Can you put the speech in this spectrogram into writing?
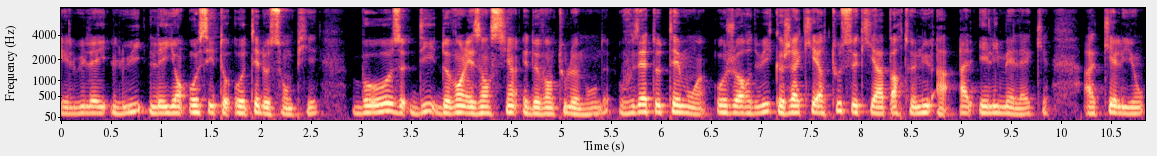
Et lui, l'ayant aussitôt ôté de son pied, Boaz dit devant les anciens et devant tout le monde Vous êtes témoins aujourd'hui que j'acquiers tout ce qui a appartenu à Elimelech, à Kélion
